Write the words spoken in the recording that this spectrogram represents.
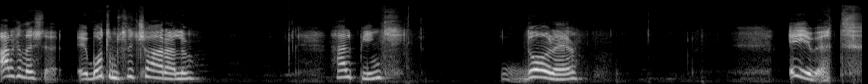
arkadaşlar e, botumuzu çağıralım. Helping Done. Evet.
